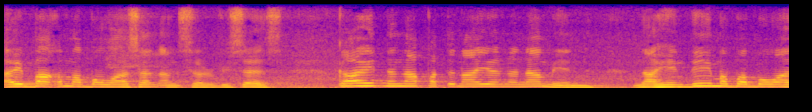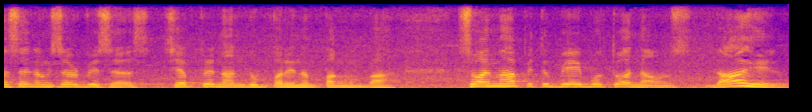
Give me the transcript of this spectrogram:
ay baka mabawasan ang services. Kahit na napatunayan na namin na hindi mababawasan ang services, syempre nandun pa rin ang pangamba. So I'm happy to be able to announce dahil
